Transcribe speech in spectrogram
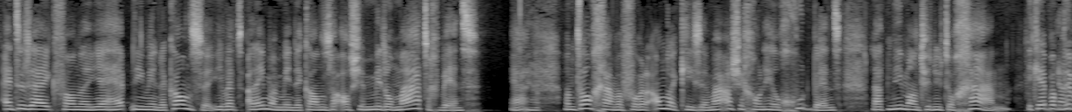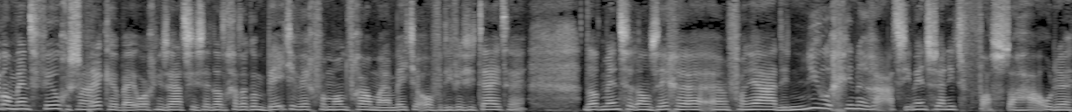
En toen zei ik van uh, je hebt niet minder kansen. Je bent alleen maar minder kansen als je middelmatig bent. Ja? Want dan gaan we voor een ander kiezen. Maar als je gewoon heel goed bent, laat niemand je nu toch gaan. Ik heb op dit moment veel gesprekken bij organisaties. En dat gaat ook een beetje weg van man-vrouw, maar een beetje over diversiteit. Hè? Dat mensen dan zeggen uh, van ja, die nieuwe generatie, mensen zijn niet vast te houden.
